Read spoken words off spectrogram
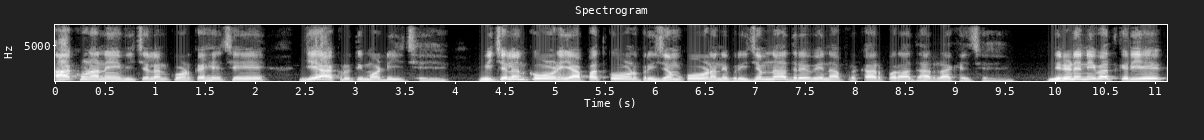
આ ખૂણાને વિચલન કોણ કહે છે? જે આકૃતિમાં ડી છે. વિચલન કોણ, એ આપાત કોણ, પ્રિઝમ કોણ અને પ્રિઝમના દ્રવ્યના પ્રકાર પર આધાર રાખે છે. નિર્ણયની વાત કરીએ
